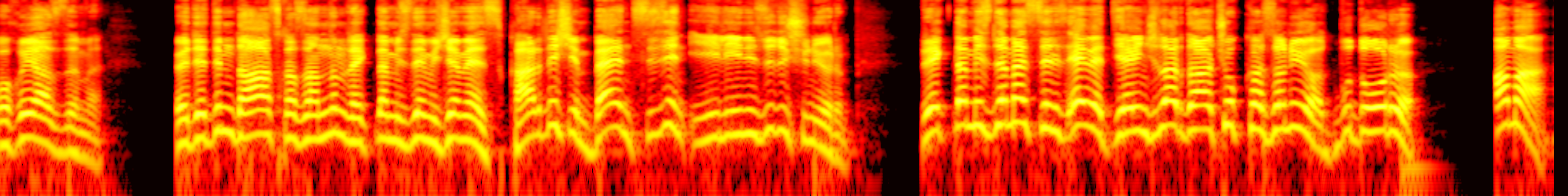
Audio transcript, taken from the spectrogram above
Oku yazdığımı. Ödedim daha az kazandın reklam izlemeyeceğim. Kardeşim ben sizin iyiliğinizi düşünüyorum. Reklam izlemezseniz evet yayıncılar daha çok kazanıyor. Bu doğru. Ama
